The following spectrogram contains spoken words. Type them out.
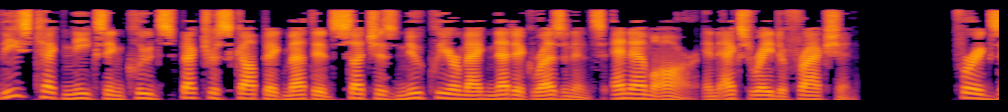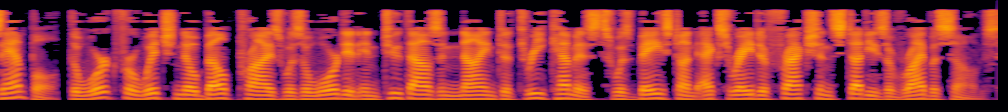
These techniques include spectroscopic methods such as nuclear magnetic resonance and X-ray diffraction. For example, the work for which Nobel Prize was awarded in 2009 to three chemists was based on X-ray diffraction studies of ribosomes.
